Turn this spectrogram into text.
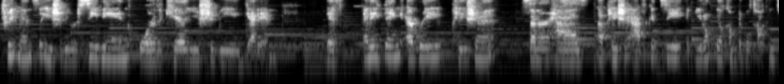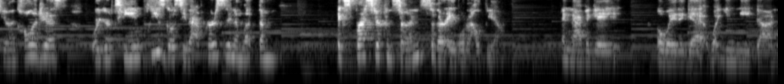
treatments that you should be receiving or the care you should be getting. If anything, every patient center has a patient advocacy. If you don't feel comfortable talking to your oncologist or your team, please go see that person and let them express your concerns so they're able to help you and navigate a way to get what you need done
